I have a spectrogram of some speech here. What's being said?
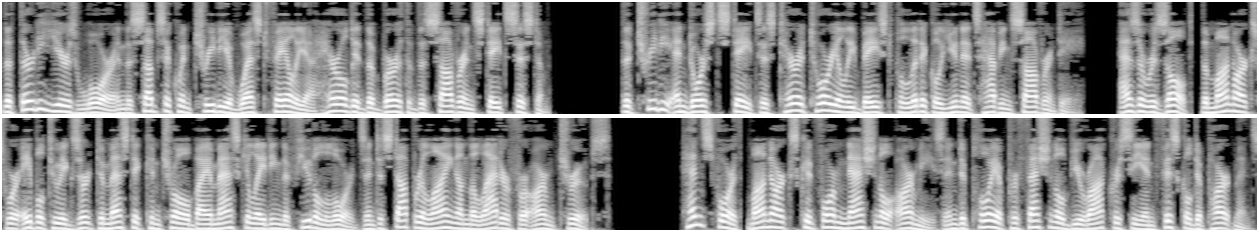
The Thirty Years' War and the subsequent Treaty of Westphalia heralded the birth of the sovereign state system. The treaty endorsed states as territorially based political units having sovereignty. As a result, the monarchs were able to exert domestic control by emasculating the feudal lords and to stop relying on the latter for armed troops. Henceforth, monarchs could form national armies and deploy a professional bureaucracy and fiscal departments,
